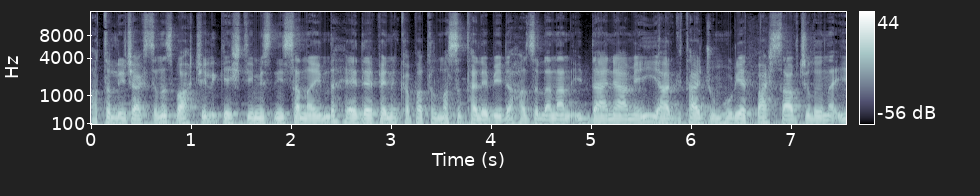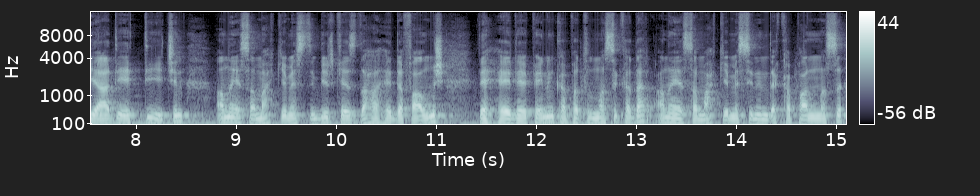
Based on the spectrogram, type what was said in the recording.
Hatırlayacaksınız Bahçeli geçtiğimiz Nisan ayında HDP'nin kapatılması talebiyle hazırlanan iddianameyi Yargıtay Cumhuriyet Başsavcılığına iade ettiği için Anayasa Mahkemesi'ni bir kez daha hedef almış ve HDP'nin kapatılması kadar Anayasa Mahkemesi'nin de kapanması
